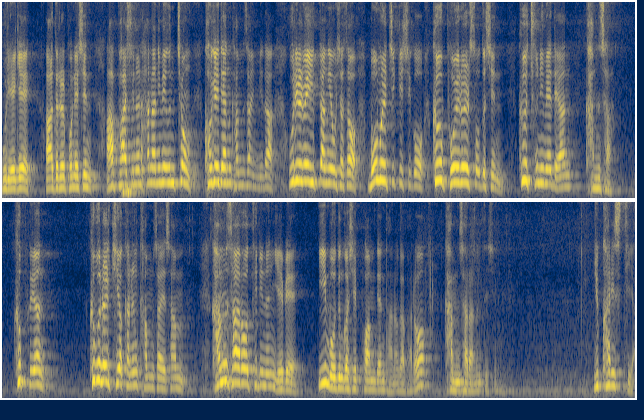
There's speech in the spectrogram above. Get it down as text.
우리에게 아들을 보내신 아파하시는 하나님의 은총 거기에 대한 감사입니다. 우리를 왜 이 땅에 오셔서 몸을 찢기시고 그 보혈을 쏟으신 그 주님에 대한 감사. 그 표현 그분을 기억하는 감사의 삶, 감사로 드리는 예배 이 모든 것이 포함된 단어가 바로 감사라는 뜻입니다. 유카리스티아.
